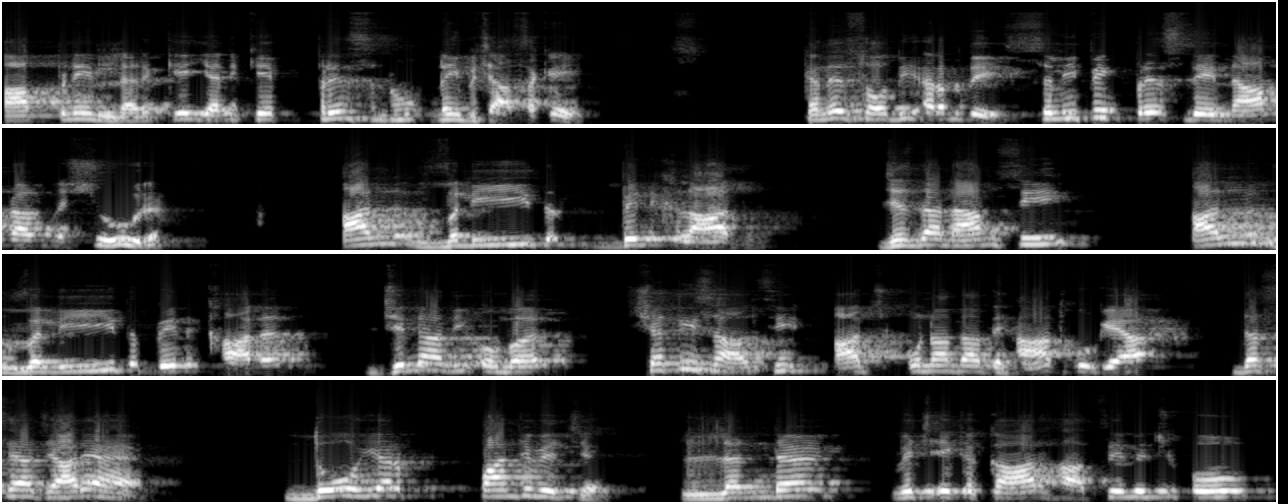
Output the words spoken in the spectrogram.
ਆਪਣੇ ਲੜਕੇ ਯਾਨੀ ਕਿ ਪ੍ਰਿੰਸ ਨੂੰ ਨਹੀਂ ਬਚਾ ਸਕੇ। ਕਹਿੰਦੇ ਸਾਊਦੀ ਅਰਬ ਦੇ ਸਲੀਪਿੰਗ ਪ੍ਰਿੰਸ ਦੇ ਨਾਮ ਨਾਲ ਮਸ਼ਹੂਰ ਅਲ ਵਲੀਦ ਬਿਨ ਖਲਾਦ ਜਿਸ ਦਾ ਨਾਮ ਸੀ ਅਲ ਵਲੀਦ ਬਿਨ ਖਾਲਦ, ਜਿਨ੍ਹਾਂ ਦੀ ਉਮਰ 36 ਸਾਲ ਸੀ। ਅੱਜ ਉਹਨਾਂ ਦਾ ਦੇਹਾਂਤ ਹੋ ਗਿਆ। ਦੱਸਿਆ ਜਾ ਰਿਹਾ ਹੈ 2005 ਵਿੱਚ ਲੰਡਨ ਵਿੱਚ ਇੱਕ ਕਾਰ ਹਾਦਸੇ ਵਿੱਚ ਉਹ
